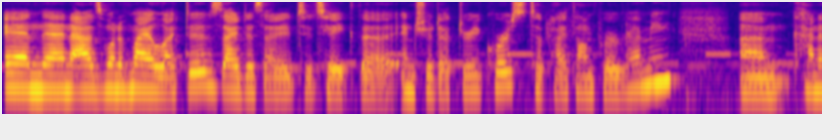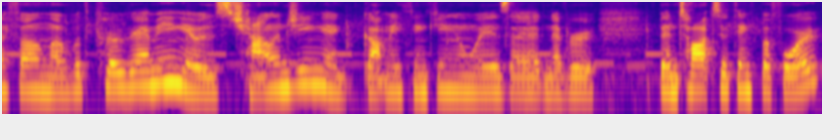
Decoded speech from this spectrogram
And then as one of my electives, I decided to take the introductory course to Python programming. Um, kind of fell in love with programming. It was challenging. It got me thinking in ways I had never been taught to think before.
